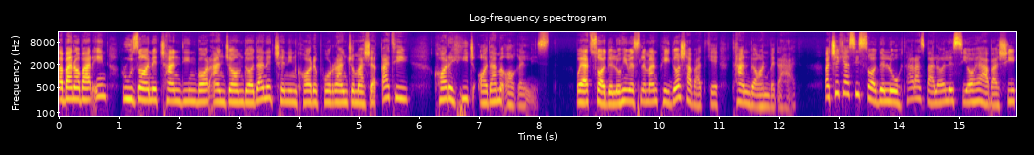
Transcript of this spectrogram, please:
و بنابراین روزانه چندین بار انجام دادن چنین کار پررنج و مشقتی کار هیچ آدم عاقل نیست. باید ساده لوحی مثل من پیدا شود که تن به آن بدهد. و چه کسی ساده لوحتر از بلال سیاه حبشی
